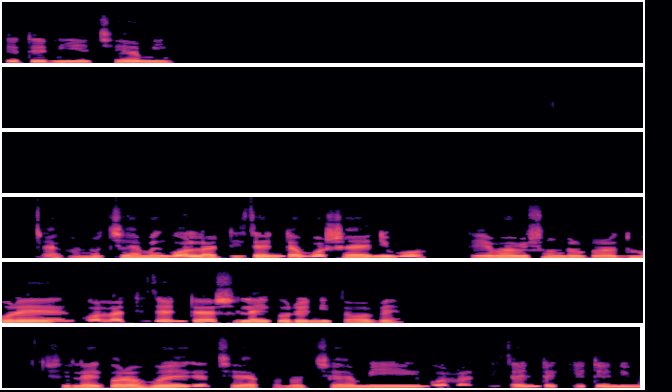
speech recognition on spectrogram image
কেটে নিয়েছি আমি। এখন হচ্ছে আমি গলার ডিজাইনটা বসায় নিব। তো এভাবে সুন্দর করে ধরে গলার ডিজাইনটা সেলাই করে নিতে হবে। সেলাই করা হয়ে গেছে। এখন হচ্ছে আমি গলার ডিজাইনটা কেটে নিব।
